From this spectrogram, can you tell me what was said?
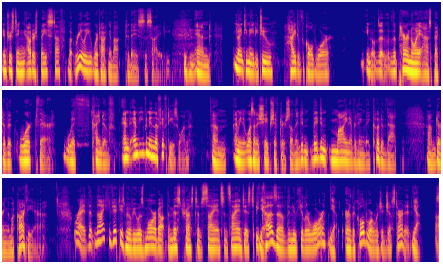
interesting outer space stuff, but really we're talking about today's society. Mm-hmm. And 1982, height of the Cold War, you know, the, the paranoia aspect of it worked there with kind of, and, and even in the 50s one. Um, I mean, it wasn't a shapeshifter, so they didn't they didn't mine everything they could of that um, during the McCarthy era. Right. The, the 1950s movie was more about the mistrust of science and scientists because of the nuclear war Yeah. or the Cold War, which had just started. Yeah. So,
